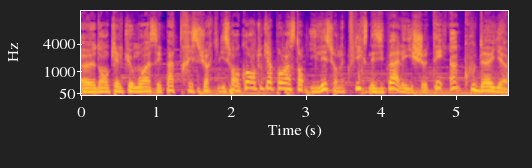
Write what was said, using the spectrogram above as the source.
euh, dans quelques mois, c'est pas très sûr qu'il y soit encore. En tout cas, pour l'instant, il est sur Netflix. N'hésite pas à aller y jeter un coup d'œil.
